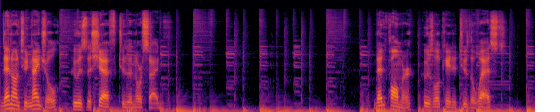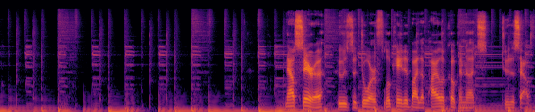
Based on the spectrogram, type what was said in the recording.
Then on to Nigel, who is the chef to the north side. Then Palmer, who is located to the west. Now Sarah, who is the dwarf located by the pile of coconuts to the south.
